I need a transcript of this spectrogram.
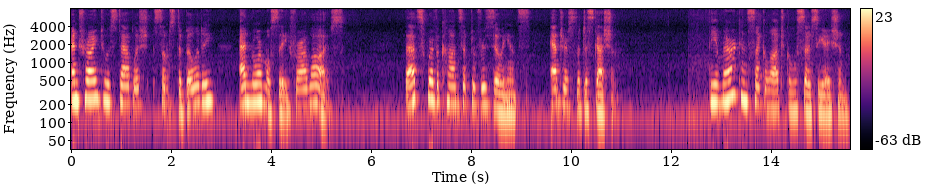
and trying to establish some stability and normalcy for our lives? That's where the concept of resilience enters the discussion. The American Psychological Association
